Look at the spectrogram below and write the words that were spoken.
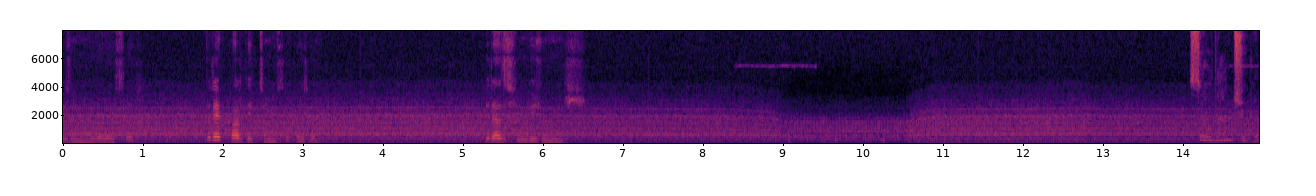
Bitireceğim arkadaşlar. Direkt park edeceğim bu sefer ya. Biraz işim gücüm var. Soldan çıkın.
